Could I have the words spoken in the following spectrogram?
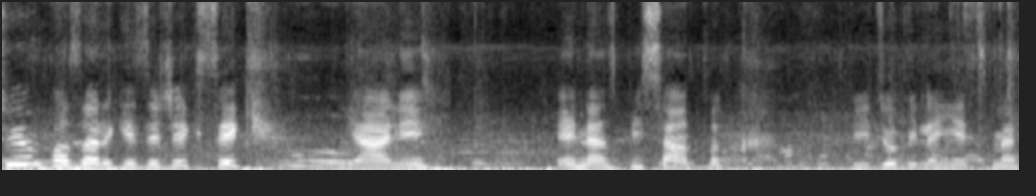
tüm pazarı gezeceksek yani en az bir saatlik video bile yetmez.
